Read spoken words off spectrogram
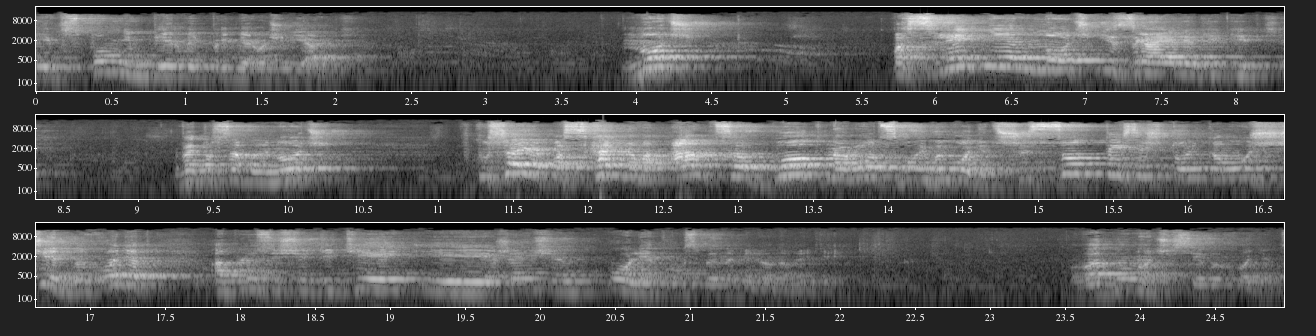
и вспомним первый пример, очень яркий. Ночь, последняя ночь Израиля в Египте. В эту самую ночь Вкушая пасхального амца, Бог народ свой выводит. 600 тысяч только мужчин выходят, а плюс еще детей и женщин более 2,5 миллионов людей. В одну ночь все выходят.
